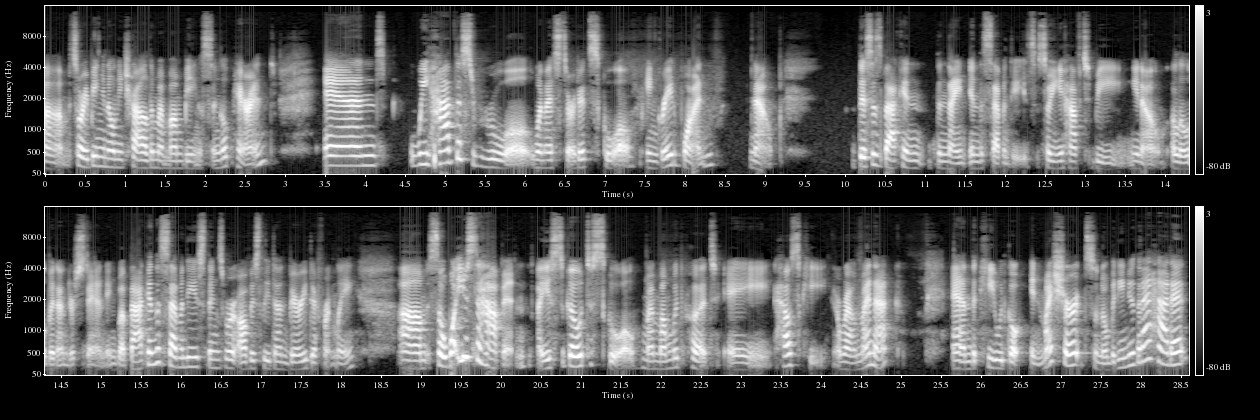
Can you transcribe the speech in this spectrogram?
um, sorry, being an only child and my mom being a single parent. And we had this rule when I started school in grade one. Now, this is back in the nine in the 70s so you have to be you know a little bit understanding. But back in the 70s things were obviously done very differently. Um, so what used to happen i used to go to school. My mom would put a house key around my neck and the key would go in my shirt so nobody knew that I had it.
